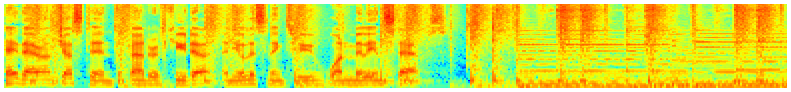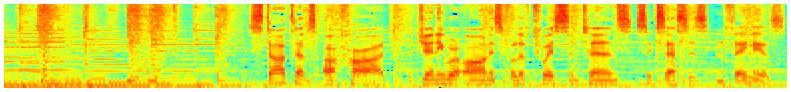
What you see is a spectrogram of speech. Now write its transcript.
Hey there, I'm Justin, the founder of Quda, and you're listening to 1 Million Steps. Startups are hard. The journey we're on is full of twists and turns, successes and failures.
